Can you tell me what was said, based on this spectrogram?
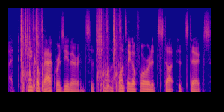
I, I can't go backwards either. It's it's if once I go forward, it it sticks.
